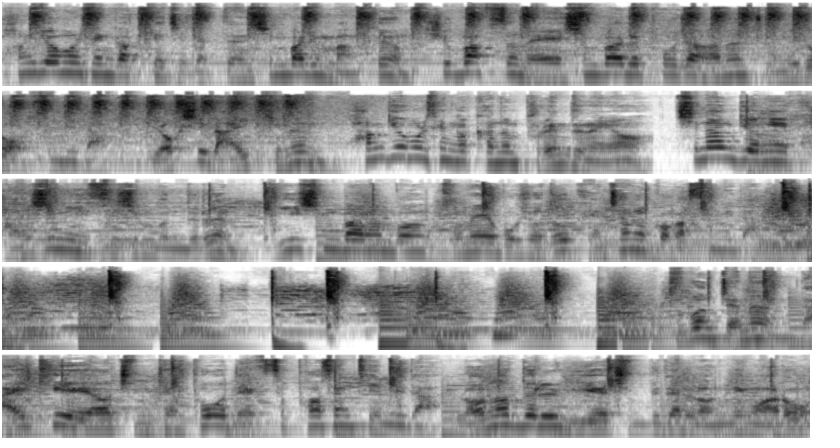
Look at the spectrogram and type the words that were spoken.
환경을 생각해 제작된 신발인 만큼 슈박스 내에 신발을 포장하는 종이도 없습니다. 역시 나이키는 환경을 생각하는 브랜드네요. 친환경에 관심이 있으신 분들은 이 신발 한번 구매해 보셔도 괜찮을 것 같습니다. 두 번째는 나이키 에어 중템포 넥스 퍼센트입니다. 러너들을 위해 준비된 런닝화로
